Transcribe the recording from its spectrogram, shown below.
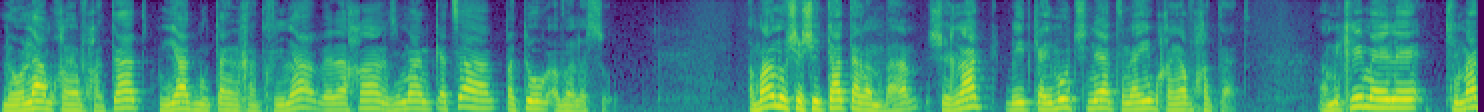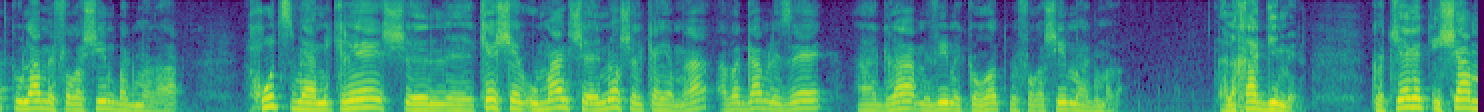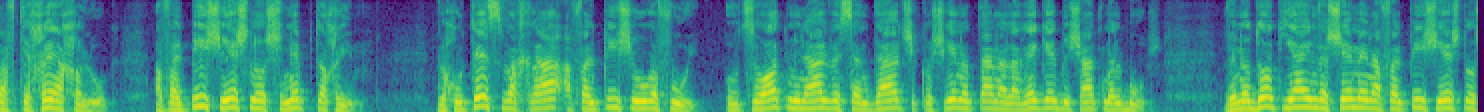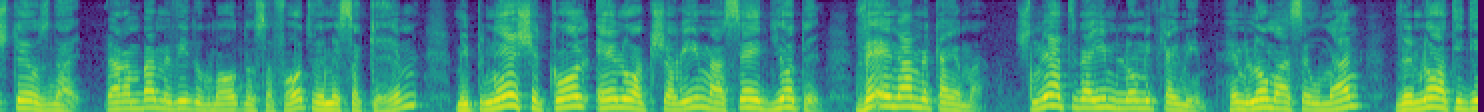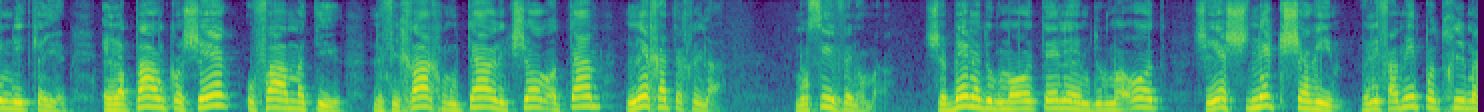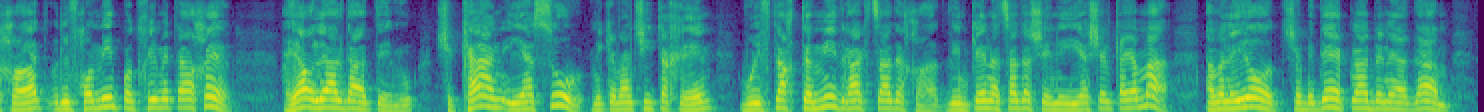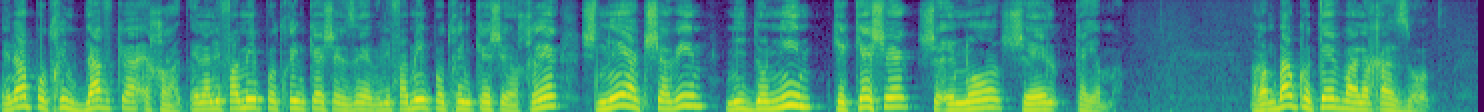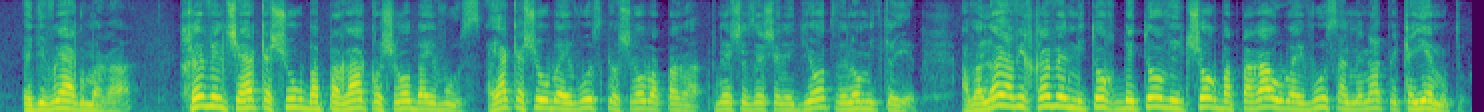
לעולם חייב חטאת, מיד מותר לכתחילה, ולאחר זמן קצר פטור אבל אסור. אמרנו ששיטת הרמב"ם, שרק בהתקיימות שני התנאים חייב חטאת. המקרים האלה כמעט כולם מפורשים בגמרא, חוץ מהמקרה של אה, קשר אומן שאינו של קיימא, אבל גם לזה הגר"א מביא מקורות מפורשים מהגמרא. הלכה ג' קוצרת אישה מפתחי החלוק, אף על פי שיש לו שני פתחים, וחוטי סבכרה אף על פי שהוא רפוי, ורצועות מנהל וסנדל שקושרים אותן על הרגל בשעת מלבוש, ונודות יין ושמן אף על פי שיש לו שתי אוזניים. והרמב"ם מביא דוגמאות נוספות ומסכם, מפני שכל אלו הקשרים מעשה אדיוטן ואינם לקיימה. שני התנאים לא מתקיימים, הם לא מעשה אומן והם לא עתידים להתקיים, אלא פעם קושר ופעם מתיר. לפיכך מותר לקשור אותם לכתחילה. נוסיף ונאמר שבין הדוגמאות האלה הן דוגמאות שיש שני קשרים, ולפעמים פותחים אחד ולפעמים פותחים את האחר. היה עולה על דעתנו שכאן יהיה אסור, מכיוון שייתכן והוא יפתח תמיד רק צד אחד, ואם כן הצד השני יהיה של קיימא. אבל היות שבדרך כלל בני אדם אינם פותחים דווקא אחד, אלא לפעמים פותחים קשר זה ולפעמים פותחים קשר אחר, שני הקשרים נידונים כקשר שאינו של קיימא. הרמב"ם כותב בהלכה הזאת את דברי הגמרא, חבל שהיה קשור בפרה כושרו באבוס. היה קשור באבוס כושרו בפרה, פני שזה של אדיוט ולא מתקיים. אבל לא יביא חבל מתוך ביתו ויקשור בפרה ובאבוס על מנת לקיים אותו.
